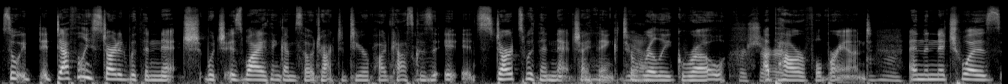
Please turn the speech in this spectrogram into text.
So it, it definitely started with a niche, which is why I think I'm so attracted to your podcast because mm-hmm. it, it starts with a niche, I mm-hmm. think, to Yeah. really grow sure. a powerful brand. Mm-hmm. And the niche was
